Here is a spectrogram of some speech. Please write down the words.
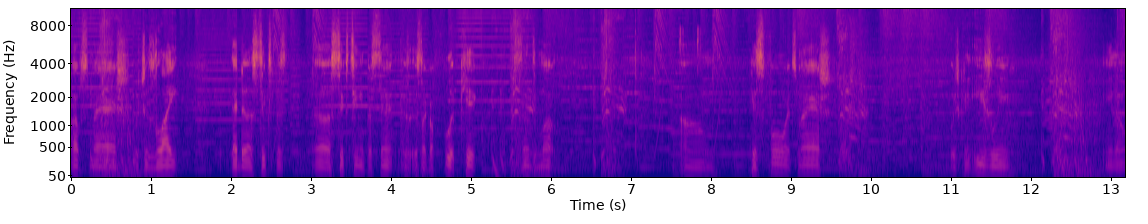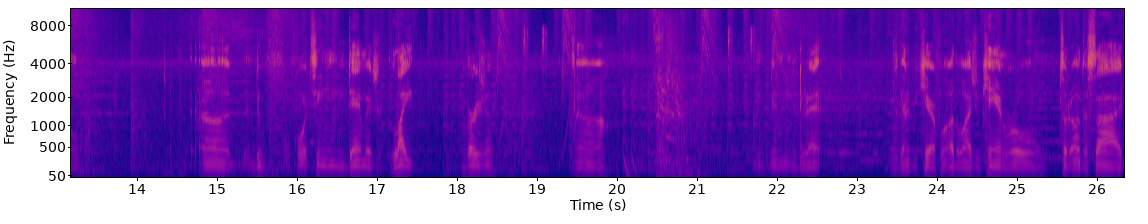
up smash, which is light. That does six, uh, 16%. It's, like a flip kick. Sends him up. Um, his forward smash, which can easily, you know, uh, do 14 damage light version. Uh, didn't mean to do that. Just got to be careful, otherwise you can roll to the other side.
